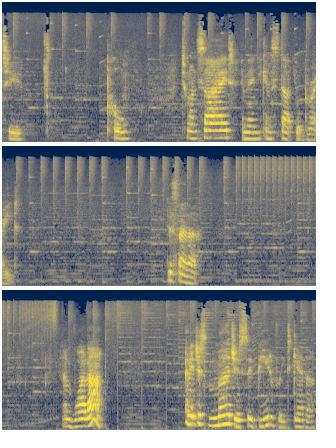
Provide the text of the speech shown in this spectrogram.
to pull to one side and then you can start your braid. Just like that. And voila! And it just merges so beautifully together.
